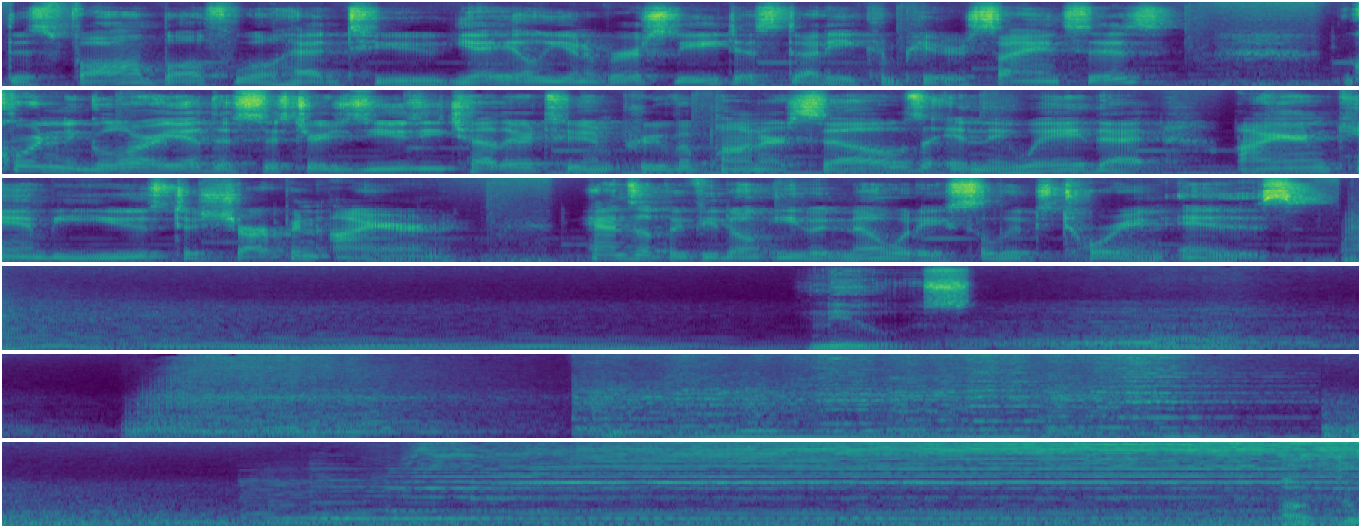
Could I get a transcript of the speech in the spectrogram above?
This fall, both will head to Yale University to study computer sciences. According to Gloria, the sisters use each other to improve upon ourselves in the way that iron can be used to sharpen iron. Hands up if you don't even know what a salutatorian is. News. Of the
